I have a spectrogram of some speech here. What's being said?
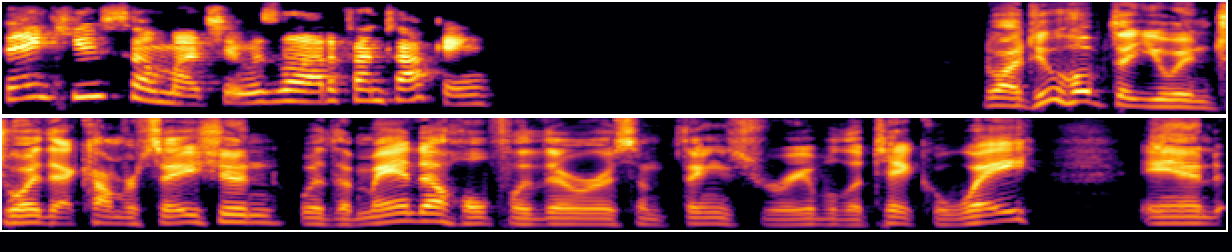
Thank you so much. It was a lot of fun talking. No, I do hope that you enjoyed that conversation with Amanda. Hopefully, there were some things you were able to take away, and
